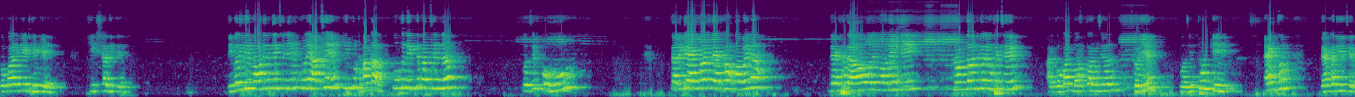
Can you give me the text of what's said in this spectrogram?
গোপালকে ঢেকে ভিক্ষা দিতে দেবাদিদেব মহাদেব দেখছেন এই কোলে আছে, কিন্তু ঢাকা, ওকে দেখতে পাচ্ছেন না। বলছেন, প্রভু, তাহলে কি একবার দেখা হবে না? দেখা দাও বলে মহাদেবজি ক্রন্দন করে উঠেছেন। আর গোপাল বস্ত্রাঞ্চল সরিয়ে বলছে টুকে একদম দেখা দিয়েছেন।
